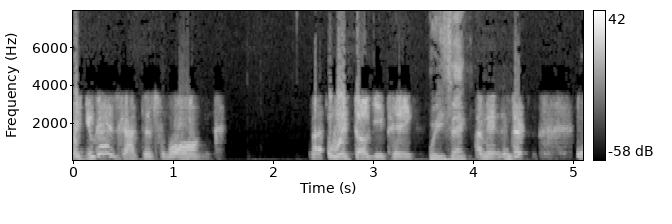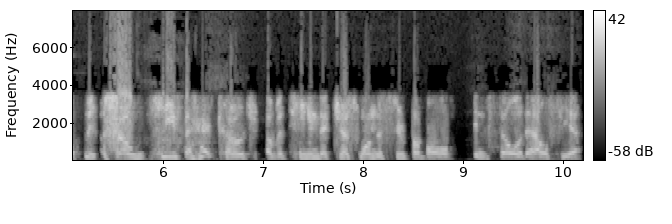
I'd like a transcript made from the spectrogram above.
but you guys got this wrong uh, with Dougie P. What do you think? I mean, so he's the head coach of a team that just won the Super Bowl in Philadelphia,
